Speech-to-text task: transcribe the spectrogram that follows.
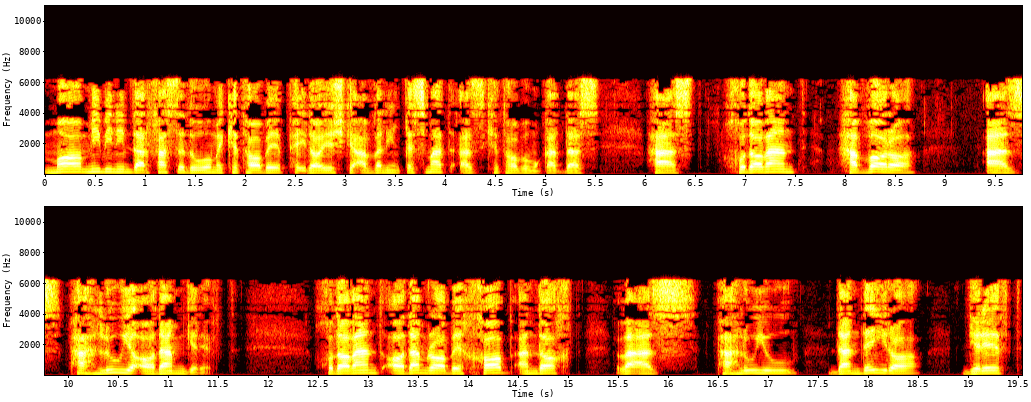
ما می‌بینیم در فصل دوم کتاب پیدایش که اولین قسمت از کتاب مقدس هست خداوند حوا را از پهلوی آدم گرفت. خداوند آدم را به خواب انداخت و از پهلوی او دنده ای را گرفت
